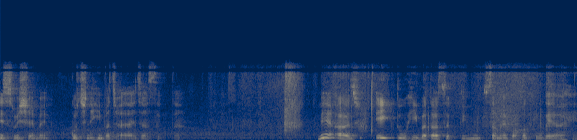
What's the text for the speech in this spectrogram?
इस विषय में कुछ नहीं बचाया जा सकता। मैं आज एक दो ही बता सकती हूँ समय बहुत हो गया है।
